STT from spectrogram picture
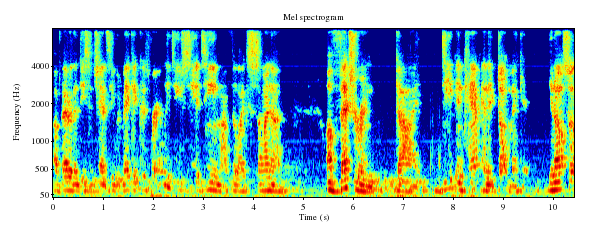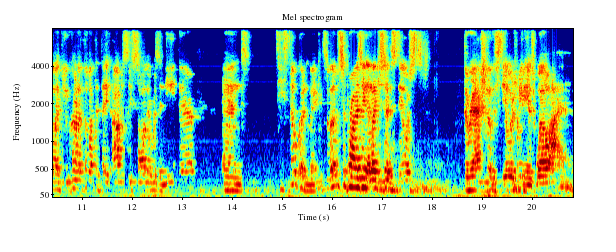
a better than decent chance he would make it because rarely do you see a team, I feel like, sign a, a veteran guy deep in camp and they don't make it. You know, so like you kind of thought that they obviously saw there was a need there, and he still couldn't make it. So that was surprising. And like you said, the Steelers, the reaction of the Steelers media as well. I,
